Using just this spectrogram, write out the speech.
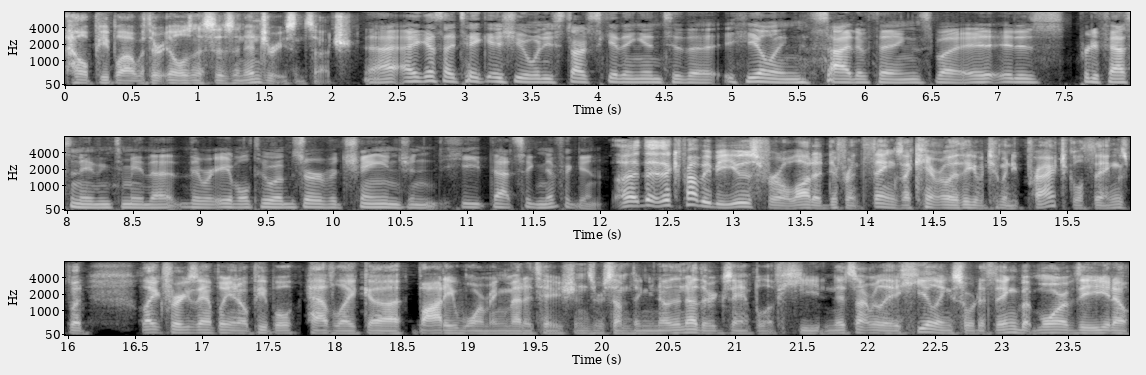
help people out with their illnesses and injuries and such. I, guess I take issue when he starts getting into the healing side of things, but it, it is pretty fascinating to me that they were able to observe a change in heat that significant. Uh, they could probably be used for a lot of different things. I can't really think of too many practical things, but like for example, you know, people have like uh, body warming meditations or something. You know, another example of heat, and it's not really a healing sort of thing, but more of the you know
